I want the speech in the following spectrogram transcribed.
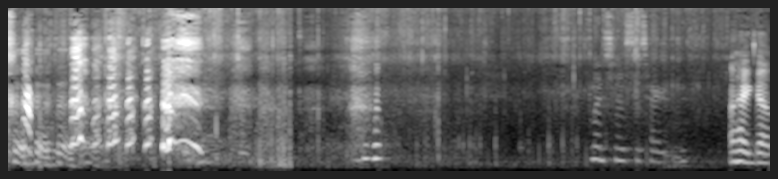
My chest is hurting. Okay, go.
